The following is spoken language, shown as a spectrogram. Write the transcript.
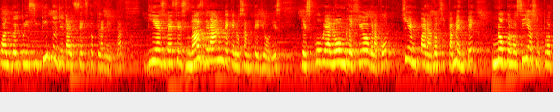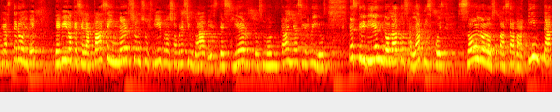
Cuando el principito llega al sexto planeta, diez veces más grande que los anteriores, descubre al hombre geógrafo, quien paradójicamente no conocía su propio asteroide debido a que se la pasa inmerso en sus libros sobre ciudades, desiertos, montañas y ríos, escribiendo datos a lápiz, pues solo los pasaba a tinta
